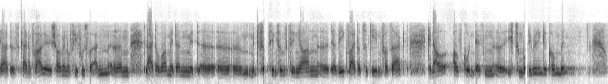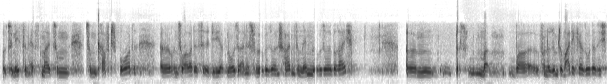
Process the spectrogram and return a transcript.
Ja, das ist keine Frage. Ich schaue mir noch viel Fußball an. Ähm, leider war mir dann mit, äh, äh, mit 14, 15 Jahren äh, der Weg weiterzugehen versagt. Genau aufgrund dessen äh, ich zum Bodybuilding gekommen bin. Und zunächst dann erstmal zum, zum Kraftsport. Äh, und zwar war das äh, die Diagnose eines Wirbelsäulenschadens im Lendenwirbelsäulebereich. Ähm, das war von der Symptomatik her so, dass ich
